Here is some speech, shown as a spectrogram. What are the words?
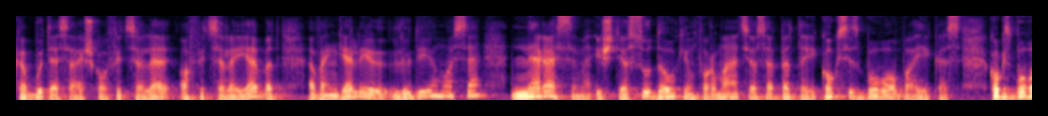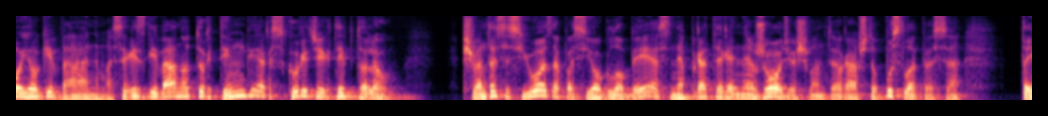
kabutėse aišku oficialia, oficialioje, bet Evangelijų liudijimuose nerasime iš tiesų daug informacijos apie tai, koks jis buvo vaikas, koks buvo jo gyvenimas, ar jis gyveno turtingai ar skurdžiai ir taip toliau. Šventasis Juozapas, jo globėjas, nepratarė ne žodžio šventojo rašto puslapiuose. Tai,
